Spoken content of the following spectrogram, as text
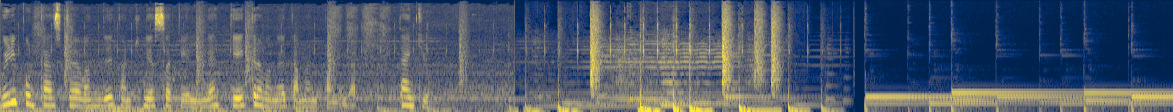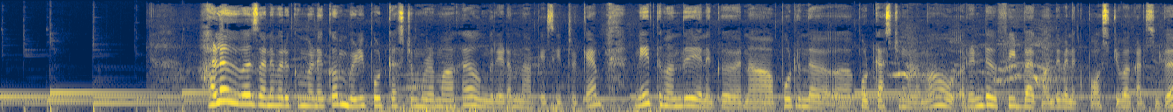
விழி பாட்காஸ்ட்டை வந்து கண்டினியூஸாக கேளுங்கள் கேட்குறவங்க கமெண்ட் பண்ணுங்கள் தேங்க்யூ ஹலோ விவர்ஸ் அனைவருக்கும் வணக்கம். விழி போட்காஸ்ட் மூலமாக உங்களிடம் நான் பேசிகிட்ருக்கேன் நேற்று வந்து எனக்கு நான் போட்டிருந்த போட்காஸ்ட் மூலமாக ரெண்டு ஃபீட்பேக் வந்து எனக்கு பாசிட்டிவாக கிடச்சிது.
